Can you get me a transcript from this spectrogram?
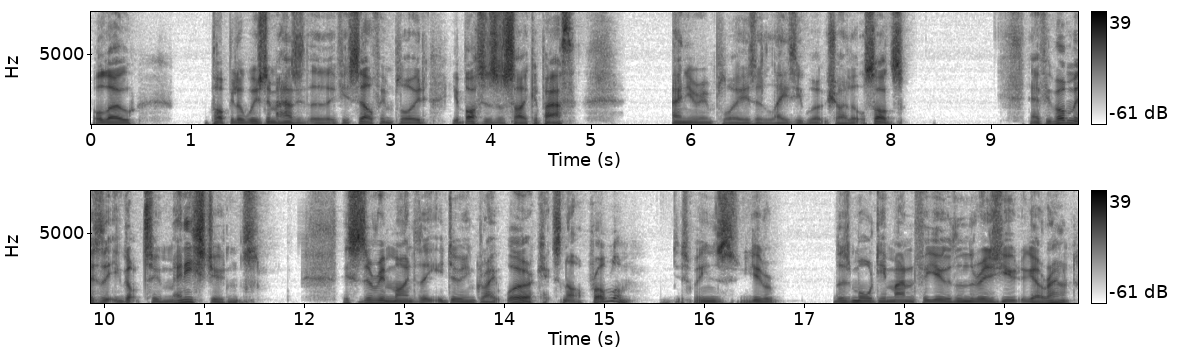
Although popular wisdom has it that if you're self-employed, your boss is a psychopath, and your employees are lazy, work-shy little sods. Now, if your problem is that you've got too many students, this is a reminder that you're doing great work. It's not a problem. It just means there's more demand for you than there is you to go around.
